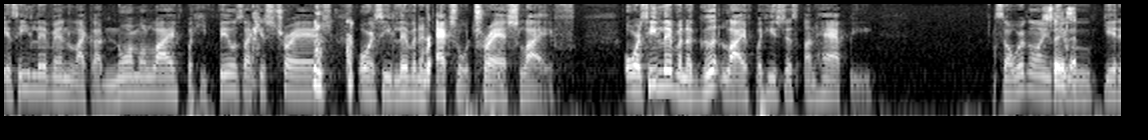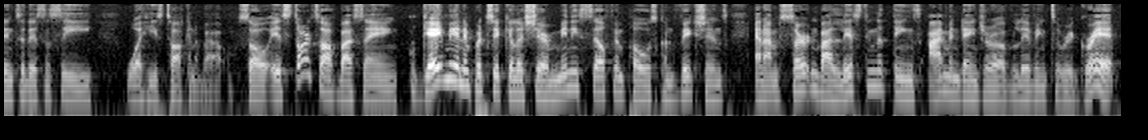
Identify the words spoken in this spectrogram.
is he living like a normal life, but he feels like it's trash, or is he living an actual trash life? Or is he living a good life, but he's just unhappy? So we're going Say to get into this and see what he's talking about. So it starts off by saying, Gay men in particular share many self imposed convictions, and I'm certain by listing the things I'm in danger of living to regret,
